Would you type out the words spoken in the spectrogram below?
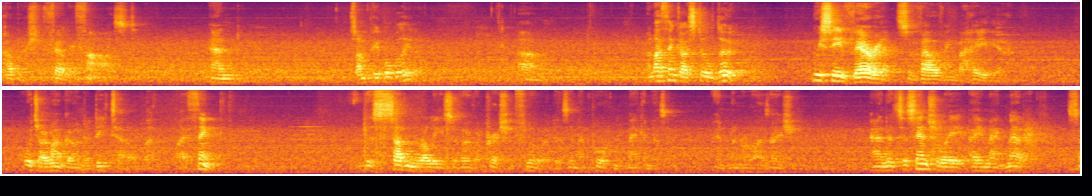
published fairly fast. And some people believe it. Um, and I think I still do. We see variants of valving behavior, which I won't go into detail, but I think this sudden release of overpressured fluid is an important mechanism in mineralization. And it's essentially amagmatic, so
